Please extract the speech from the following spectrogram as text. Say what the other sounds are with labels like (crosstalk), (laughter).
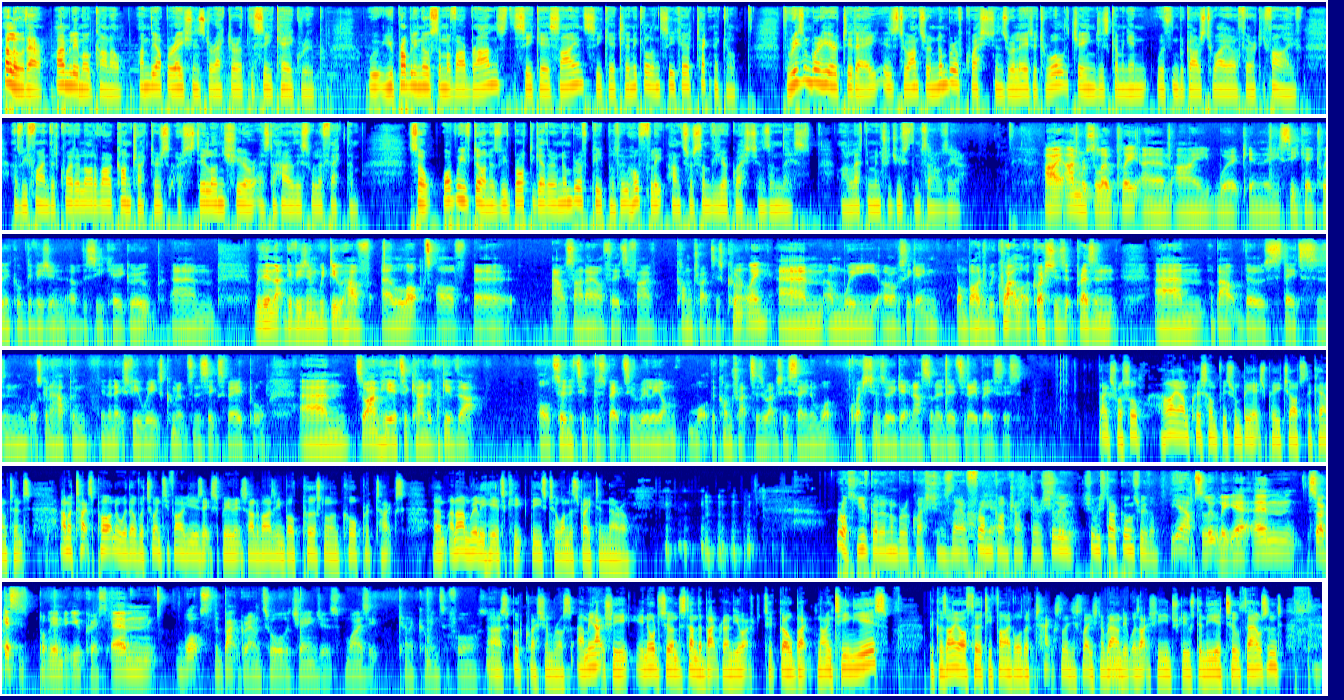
Hello there, I'm Liam O'Connell. I'm the Operations Director at the CK Group. You probably know some of our brands the CK Science, CK Clinical, and CK Technical. The reason we're here today is to answer a number of questions related to all the changes coming in with regards to IR35, as we find that quite a lot of our contractors are still unsure as to how this will affect them. So, what we've done is we've brought together a number of people to hopefully answer some of your questions on this. I'll let them introduce themselves here. Hi, I'm Russell Oakley. Um, I work in the CK Clinical division of the CK Group. Um, within that division, we do have a lot of uh, outside IR35 contractors currently, um, and we are obviously getting bombarded with quite a lot of questions at present um, about those statuses and what's going to happen in the next few weeks coming up to the 6th of April. Um, so I'm here to kind of give that alternative perspective really on what the contractors are actually saying and what questions are getting asked on a day-to-day basis. Thanks, Russell. Hi, I'm Chris Humphreys from BHP Chartered Accountants. I'm a tax partner with over 25 years' experience advising both personal and corporate tax, um, and I'm really here to keep these two on the straight and narrow. (laughs) Russ, you've got a number of questions there from yeah. contractors. Should so, we should we start going through them? Yeah, absolutely. Yeah. Um, so I guess it's probably aimed at you, Chris. Um, what's the background to all the changes? Why is it kind of come into force? Ah, that's a good question, Russ. I mean, actually, in order to understand the background, you have to go back 19 years because IR35 or the tax legislation around it was actually introduced in the year 2000.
